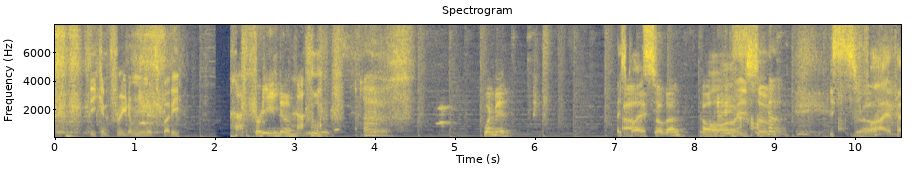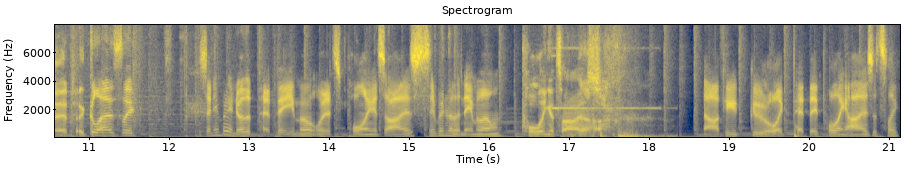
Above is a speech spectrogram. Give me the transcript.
Beacon freedom units, buddy. Freedom. Yeah. One mid. Nice Ah, play. so bad. Oh, Oh, nice. he's so he's Bro. five head. Classic. Does anybody know the Pepe emote when it's pulling its eyes? Does anybody know the name of that one? Pulling its eyes. No, if you Google like Pepe pulling eyes, it's like,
